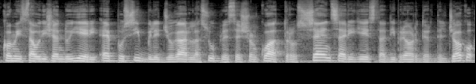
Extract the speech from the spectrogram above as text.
come stavo dicendo ieri è possibile giocarla su PlayStation 4 senza richiesta di pre-order del gioco,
